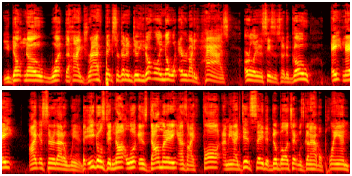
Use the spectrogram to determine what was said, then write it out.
You don't know what the high draft picks are going to do. You don't really know what everybody has early in the season. So to go 8 and 8, I consider that a win. The Eagles did not look as dominating as I thought. I mean, I did say that Bill Belichick was going to have a plan.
